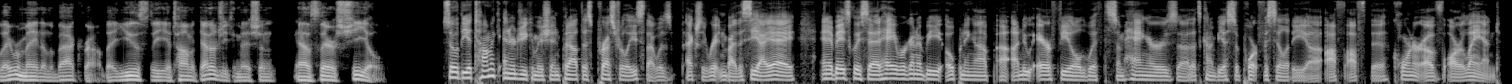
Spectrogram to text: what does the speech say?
they remained in the background. They used the Atomic Energy Commission as their shield. So, the Atomic Energy Commission put out this press release that was actually written by the CIA, and it basically said, hey, we're going to be opening up a, a, new airfield with some hangars. Uh, that's going to be a support facility uh, off, off the corner of our land.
